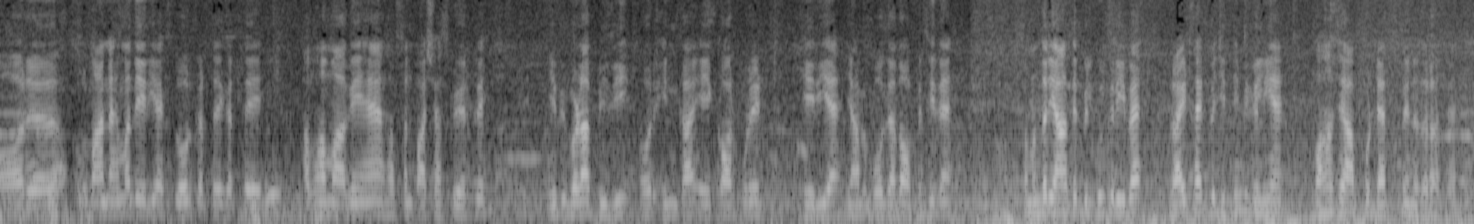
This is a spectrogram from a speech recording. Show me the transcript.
और सुल्तान अहमद एरिया एक्सप्लोर करते करते अब हम आ गए हैं हसन पाशा स्क्वायर पे। ये भी बड़ा बिज़ी और इनका एक कॉरपोरेट एरिया है, यहाँ पे बहुत ज़्यादा ऑफ़िस हैं। समंदर यहाँ से बिल्कुल करीब है राइट साइड पे जितनी भी गलियाँ हैं, वहाँ से आपको डेप्थ पे नज़र आता है।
